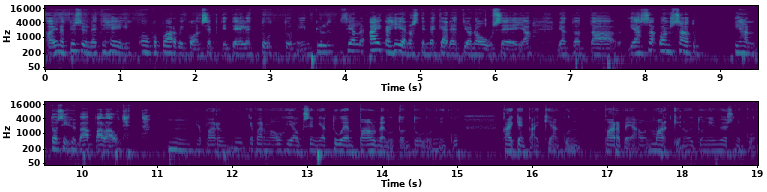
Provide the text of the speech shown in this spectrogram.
aina kysyn, että hei, onko parvikonsepti teille tuttu, niin kyllä siellä aika hienosti ne kädet jo nousee ja, ja, tota, ja on saatu ihan tosi hyvää palautetta. Mm, ja, par, ja varmaan ohjauksen ja tuen palvelut on tullut niin kuin kaiken kaikkiaan, kun parvea on markkinoitu, niin myös niin kuin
